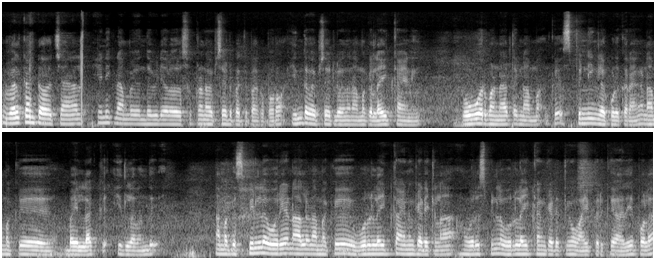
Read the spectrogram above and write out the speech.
வெல்கம் டு அவர் சேனல் இன்றைக்கி நம்ம இந்த வீடியோவில் ஒரு சூப்பரான வெப்சைட்டை பற்றி பார்க்க போகிறோம் இந்த வெப்சைட்டில் வந்து நமக்கு லைட் காயினிங் ஒவ்வொரு மணி நேரத்துக்கு நமக்கு ஸ்பின்னிங்கில் கொடுக்குறாங்க. நமக்கு பை லக் இதில் வந்து நமக்கு ஸ்பின்னில் ஒரே நாளில் நமக்கு ஒரு லைட் காயினும் கிடைக்கலாம். ஒரு ஸ்பின்னில் ஒரு லைட் காயின் கிடைக்கும் வாய்ப்பு இருக்குது அதே போல்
